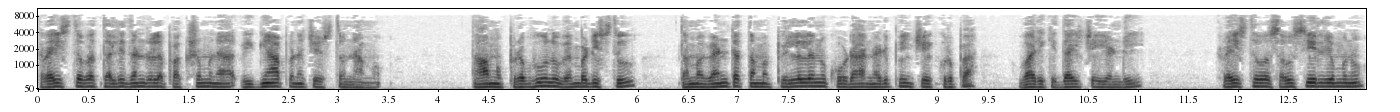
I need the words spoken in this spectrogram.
క్రైస్తవ తల్లిదండ్రుల పక్షమున విజ్ఞాపన చేస్తున్నాము. తాము ప్రభువును వెంబడిస్తూ తమ వెంట తమ పిల్లలను కూడా నడిపించే కృప వారికి దయచేయండి. క్రైస్తవ సౌశీల్యమును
